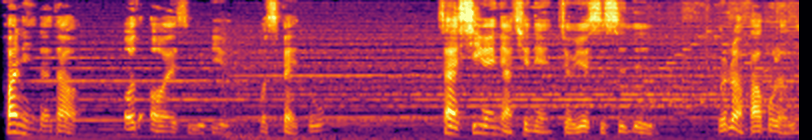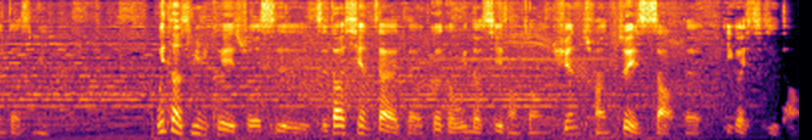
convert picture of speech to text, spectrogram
欢迎来到 Old OS Review，我是北都。在西元两千年九月十四日，微软发布了 Windows Me。Windows Me 可以说是直到现在的各个 Windows 系统中宣传最少的一个系统。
